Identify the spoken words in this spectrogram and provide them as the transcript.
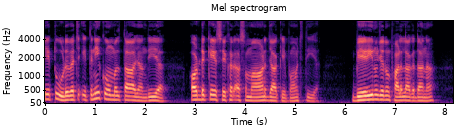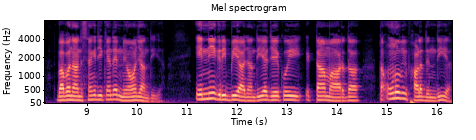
ਇਹ ਧੂੜ ਵਿੱਚ ਇਤਨੀ ਕੋਮਲਤਾ ਆ ਜਾਂਦੀ ਆ, ਉੱਡ ਕੇ ਸਿਖਰ ਅਸਮਾਨ ਜਾ ਕੇ ਪਹੁੰਚਦੀ ਆ। ਬੇਰੀ ਨੂੰ ਜਦੋਂ ਫਲ ਲੱਗਦਾ ਨਾ, ਬਾਬਾ ਆਨੰਦ ਸਿੰਘ ਜੀ ਕਹਿੰਦੇ, ਨਿਉ ਜਾਂਦੀ ਆ। ਇੰਨੀ ਗਰੀਬੀ ਆ ਜਾਂਦੀ ਆ ਜੇ ਕੋਈ ਇੱਟਾਂ ਮਾਰਦਾ ਤਾਂ ਉਹਨੂੰ ਵੀ ਫਲ ਦਿੰਦੀ ਆ।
